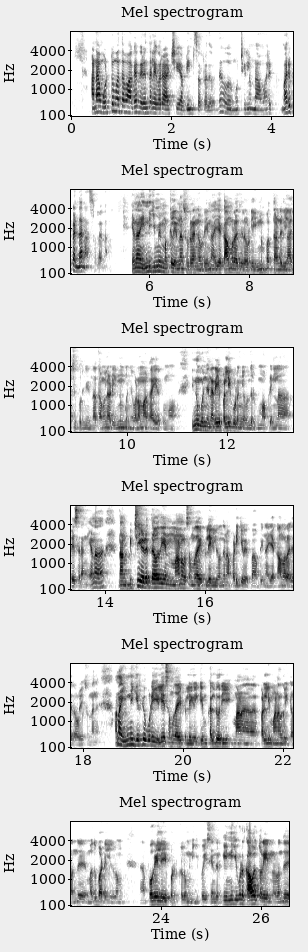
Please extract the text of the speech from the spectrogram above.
ஆனால் ஒட்டுமொத்தமாக பெருந்தலைவர் ஆட்சி அப்படின்னு சொல்கிறது வந்து முற்றிலும் நான் மறு மறுப்பேன்னு தான் நான் சொல்லலாம். ஏன்னா இன்றைக்குமே மக்கள் என்ன சொல்கிறாங்க அப்படின்னா ஐயா காமராஜர் அவர்கள் இன்னும் பத்தாண்டுகள் ஆட்சி புரிஞ்சிருந்தா தமிழ்நாடு இன்னும் கொஞ்சம் வளமாக ஆயிருக்குமோ? இன்னும் கொஞ்சம் நிறைய பள்ளிக்கூடங்கள் வந்திருக்குமோ? அப்படின்லாம் பேசுகிறாங்க ஏன்னா நான் பிச்சை எடுத்தாவது என் மாணவ சமுதாய பிள்ளைகளை வந்து நான் படிக்க வைப்பேன் அப்படின்னு ஐயா காமராஜர் அவர்கள் சொன்னாங்க. ஆனால் இன்றைக்கி இருக்கக்கூடிய எளிய சமுதாய பிள்ளைகள்ட்டையும் கல்லூரி மா பள்ளி மாணவர்கள்ட்ட வந்து மது பாட்டில்களும் புகையிலை பொருட்களும் இன்றைக்கி போய் சேர்ந்துருக்கு. இன்றைக்கி கூட காவல்துறையினர் வந்து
